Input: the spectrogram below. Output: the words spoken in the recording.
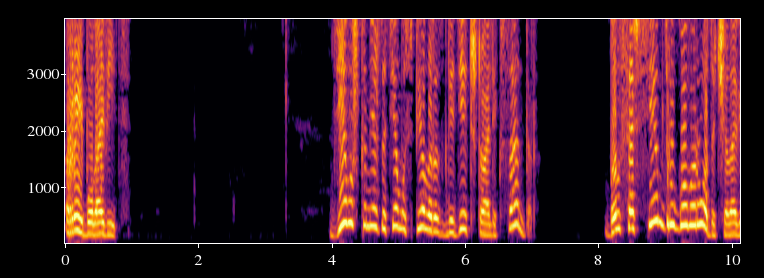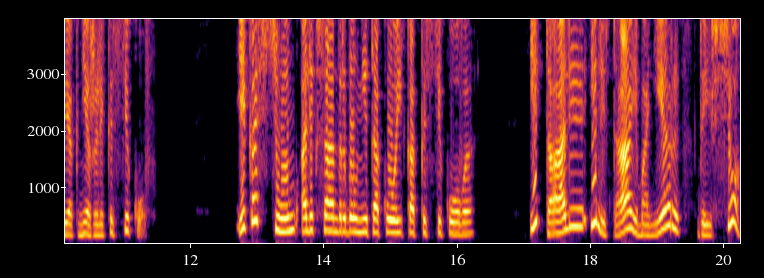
рыбу ловить? Девушка, между тем, успела разглядеть, что Александр был совсем другого рода человек, нежели Костяков. И костюм Александра был не такой, как Костякова, и талия, и лета, и манеры, да и все.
